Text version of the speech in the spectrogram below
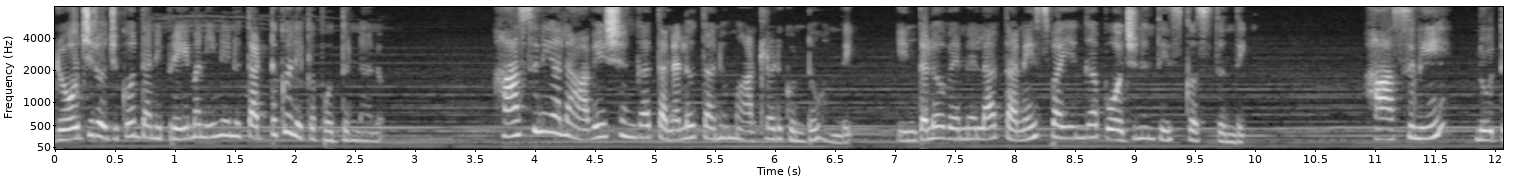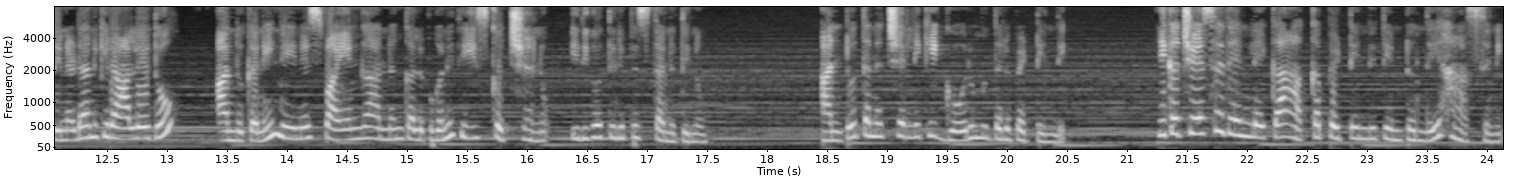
రోజురోజుకు దాని ప్రేమని నేను తట్టుకోలేకపోతున్నాను. హాసిని అలా ఆవేశంగా తనలో తాను మాట్లాడుకుంటూ ఉంది. ఇంతలో వెన్నెల తనే స్వయంగా భోజనం తీసుకొస్తుంది. హాసిని నువ్వు తినడానికి రాలేదు? అందుకని నేనే స్వయంగా అన్నం కలుపుకొని తీసుకొచ్చాను. ఇదిగో తినిపిస్తాను తిను. అంటూ తన చెల్లికి గోరు ముద్దలు పెట్టింది. ఇక చేసేదేం లేక అక్క పెట్టింది తింటుంది హాసిని.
